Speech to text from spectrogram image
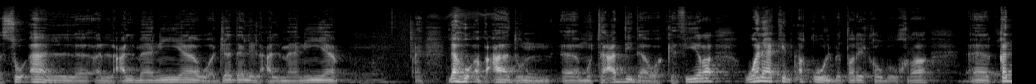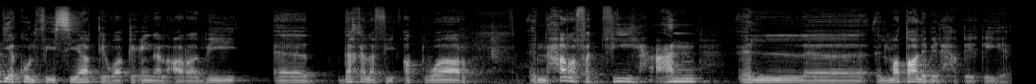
سؤال العلمانية وجدل العلمانية له أبعاد متعددة وكثيرة ولكن أقول بطريقة أو بأخرى قد يكون في سياق واقعنا العربي دخل في أطوار انحرفت فيه عن المطالب الحقيقية.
